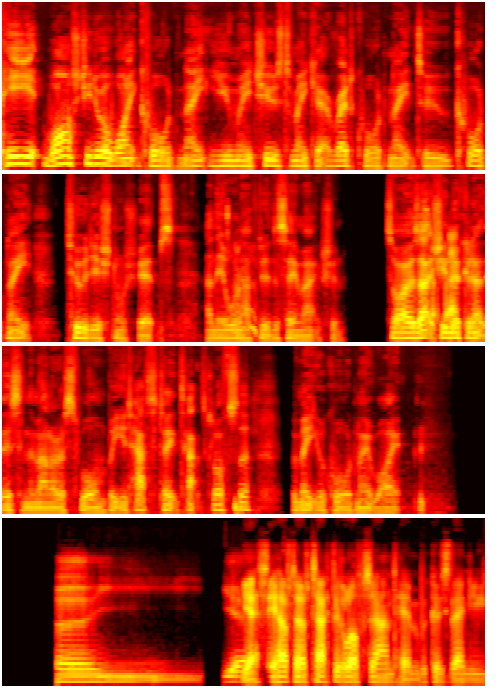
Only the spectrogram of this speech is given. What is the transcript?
He, whilst you do a white coordinate, you may choose to make it a red coordinate to coordinate two additional ships, and they all have to do the same action. So I was not actually looking at this in the Malarus Swarm, but you'd have to take tactical officer to make your coordinate white. uh, yeah, Yes, you have to have tactical officer and him because then you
